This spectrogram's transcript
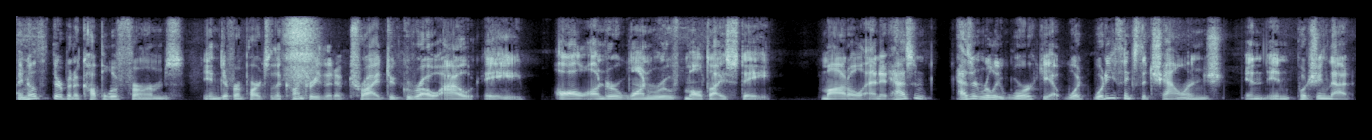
I know that there have been a couple of firms in different parts of the country that have tried to grow out a all under one roof multi-state model and it hasn't hasn't really worked yet. What what do you think is the challenge in in pushing that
